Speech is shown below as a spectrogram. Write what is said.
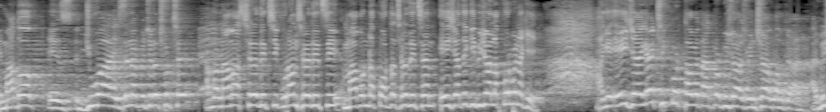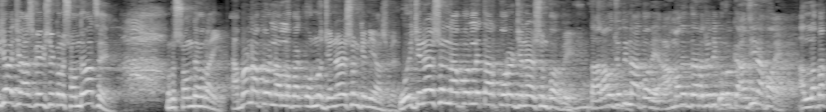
এই মাদক, এই জুয়া, এই জেনার পেছনে ছুটছে। আমরা নামাজ ছেড়ে দিচ্ছি, কোরআন ছেড়ে দিচ্ছি, মা বোনরা পর্দা ছেড়ে দিচ্ছেন। এই জাতি কি বিজয় লাভ করবে নাকি? আগে এই জায়গায় ঠিক করতে হবে, তারপর বিজয় আসবে, ইনশাআল্লাহ। আর বিজয় যে আসবে বিষয়ে কোনো সন্দেহ আছে? কোনো সন্দেহ নাই। আমরা না পড়লে আল্লাহ পাক অন্য জেনারেশনকে নিয়ে আসবেন। ওই জেনারেশন না পারলে তার পরের জেনারেশন পারবে তারাও যদি না পারে আমাদের দ্বারা যদি কোনো কাজই না হয়, আল্লাহ পাক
